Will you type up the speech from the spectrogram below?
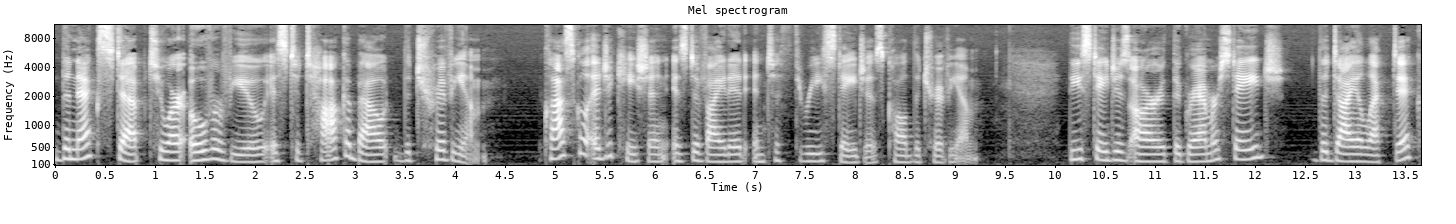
The next step to our overview is to talk about the trivium. Classical education is divided into three stages called the trivium. These stages are the grammar stage, the dialectic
